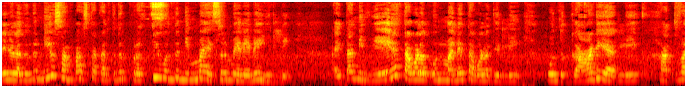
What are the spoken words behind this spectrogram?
ಏನು ಹೇಳೋದಂದ್ರೆ ನೀವು ಸಂಪಾದಿಸ್ತಕ್ಕಂಥದ್ದು ಪ್ರತಿಯೊಂದು ನಿಮ್ಮ ಹೆಸರು ಮೇಲೇ ಇರಲಿ. ಆಯಿತಾ? ನೀವೇನೇ ತಗೊಳ್ಳೋದು ಒಂದು ಮನೆ ತಗೊಳ್ಳೋದಿರಲಿ ಒಂದು ಗಾಡಿ ಆಗಲಿ ಅಥವಾ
